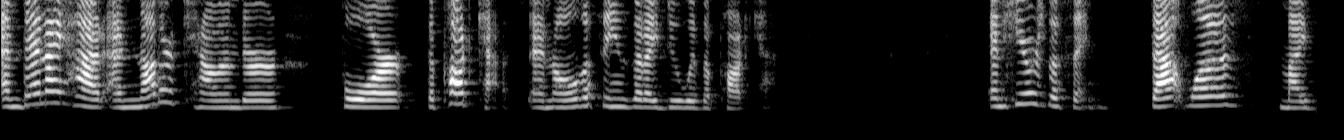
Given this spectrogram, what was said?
And then I had another calendar for the podcast and all the things that I do with the podcast. And here's the thing that was my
